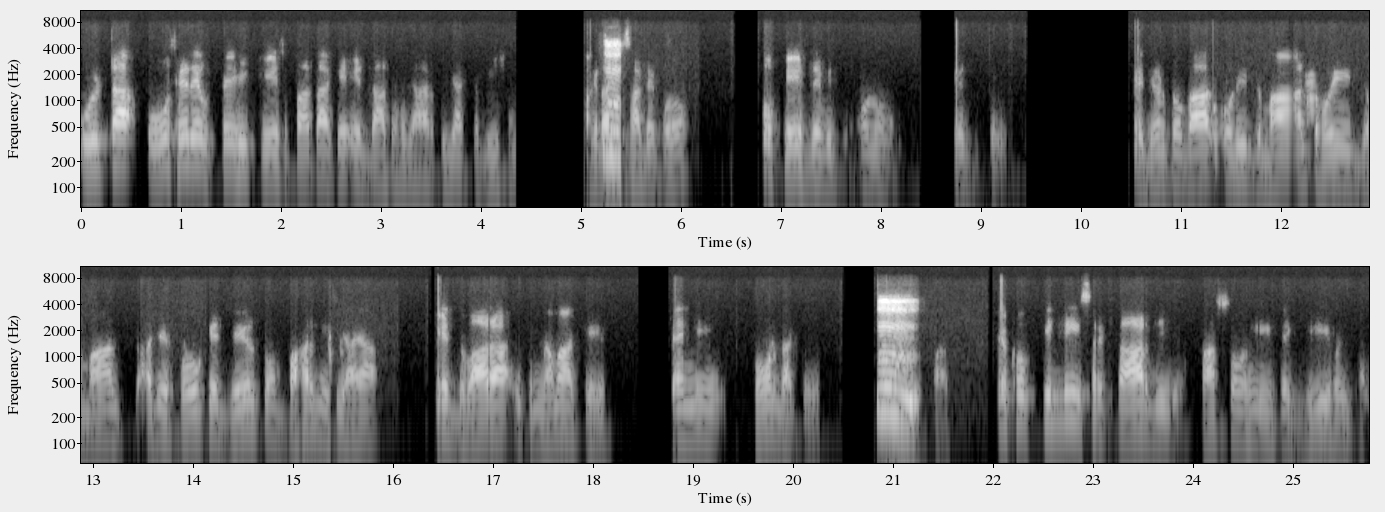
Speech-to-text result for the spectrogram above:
ਉਲਟਾ ਉਸੇ ਦੇ ਉੱਤੇ ਹੀ ਕੇਸ ਪਾਤਾ ਕਿ ਇਹ 10000 ਰੁਪਇਆ ਕਮਿਸ਼ਨ ਮੰਗਦਾ ਸੀ ਸਾਡੇ ਕੋਲੋਂ। ਉਹ ਕੇਸ ਦੇ ਵਿੱਚ ਉਹਨੂੰ। ਭੇਜਣ ਤੋਂ ਬਾਅਦ ਉਹਦੀ ਜ਼ਮਾਨਤ ਹੋਈ। ਜ਼ਮਾਨਤ ਅਜੇ ਹੋ ਕੇ ਜੇਲ੍ਹ ਤੋਂ ਬਾਹਰ ਨਹੀਂ ਸੀ ਆਇਆ। ਇਹ ਦੁਬਾਰਾ ਇੱਕ ਨਵਾਂ ਕੇਸ ਤੈਨੀ ਹੋਣ ਦਾ ਕੇਸ ਹੂੰ। ਦੇਖੋ ਕਿੰਨੀ ਸਰਕਾਰ ਦੀ ਹਾਸੋਹੀਣ ਤੇ ਗਿਰੀ ਹੋਈ ਗੱਲ।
